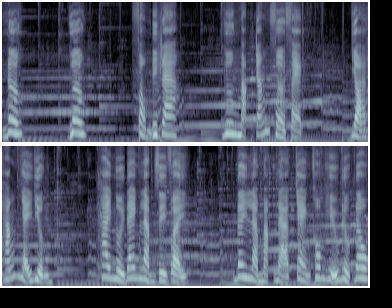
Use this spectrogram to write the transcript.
Nơn. Gơn. Phòng đi ra. Gương mặt trắng phờ phạt Dọa hắn nhảy dựng Hai người đang làm gì vậy? Đây là mặt nạ chàng không hiểu được đâu,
